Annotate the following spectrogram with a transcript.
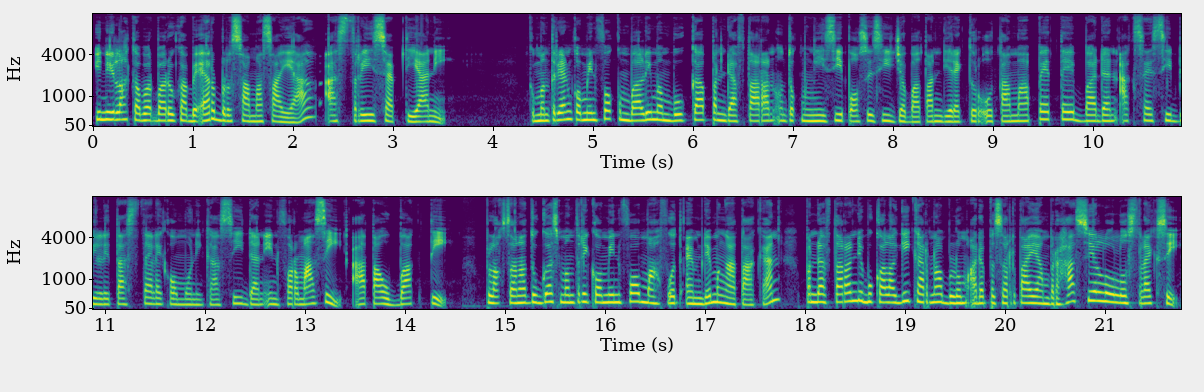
Inilah kabar baru KBR bersama saya, Astri Septiani. Kementerian Kominfo kembali membuka pendaftaran untuk mengisi posisi jabatan Direktur Utama PT Badan Aksesibilitas Telekomunikasi dan Informasi atau BAKTI. Pelaksana tugas Menteri Kominfo Mahfud MD mengatakan pendaftaran dibuka lagi karena belum ada peserta yang berhasil lulus seleksi.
